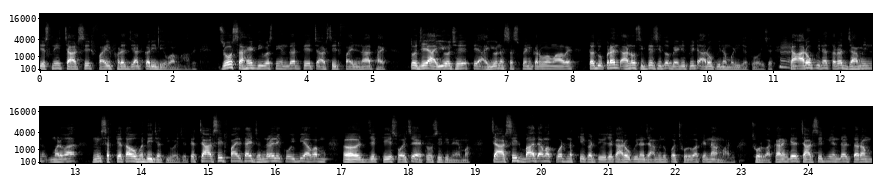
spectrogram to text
કેસની ચાર્જશીટ ફાઇલ ફરજિયાત કરી દેવામાં આવે. જો સાહીઠ દિવસની અંદર તે ચાર્જશીટ ફાઇલ ના થાય, તો જે આઈઓ છે તે આઈઓને સસ્પેન્ડ કરવામાં આવે તદુપરાંત આનો સીધે સીધો બેનિફિટ આરોપીને મળી જતો હોય છે. કે આરોપીને તરત જામીન મળવાની શક્યતાઓ વધી જતી હોય છે. કે ચાર્જશીટ ફાઇલ થાય જનરલી કોઈ બી આવા જે કેસ હોય છે એટ્રોસિટીને એમાં ચાર્જશીટ બાદ આમાં કોર્ટ નક્કી કરતી હોય છે કે આરોપીને જામીન ઉપર છોડવા કે ના માન છોડવા. કારણ કે ચાર્જશીટની અંદર તરમ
